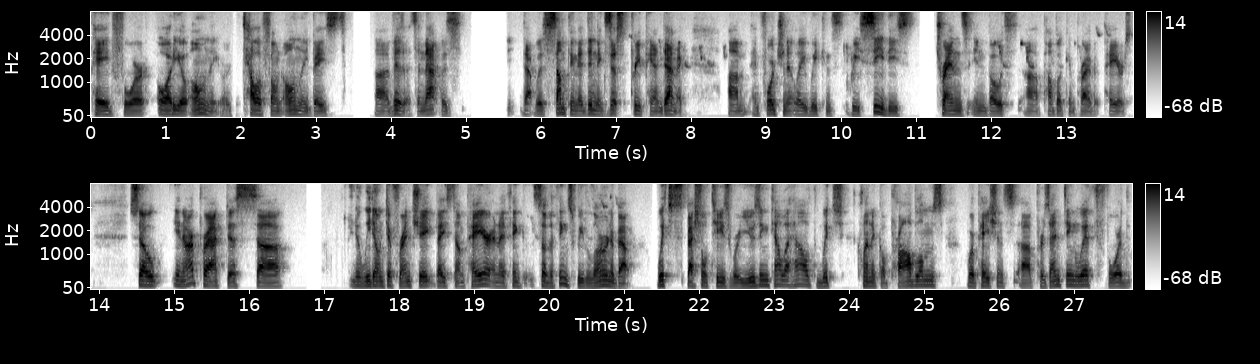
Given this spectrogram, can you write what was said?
paid for audio only or telephone only based uh, visits, and that was that was something that didn't exist pre-pandemic. Um, and fortunately, we can we see these trends in both uh, public and private payers. So in our practice, uh, you know, we don't differentiate based on payer, and I think so. The things we learn about which specialties were using telehealth, which clinical problems were patients uh, presenting with for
